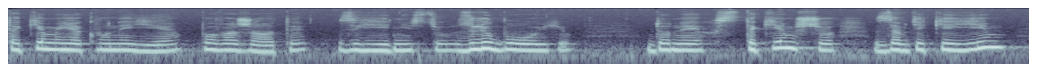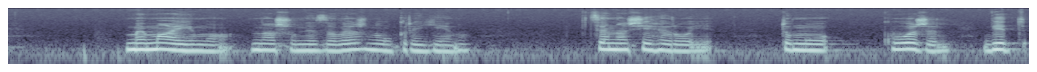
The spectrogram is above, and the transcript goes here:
такими, як вони є, поважати з гідністю, з любов'ю до них, з таким, що завдяки їм ми маємо нашу незалежну Україну. Це наші герої. Тому кожен від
